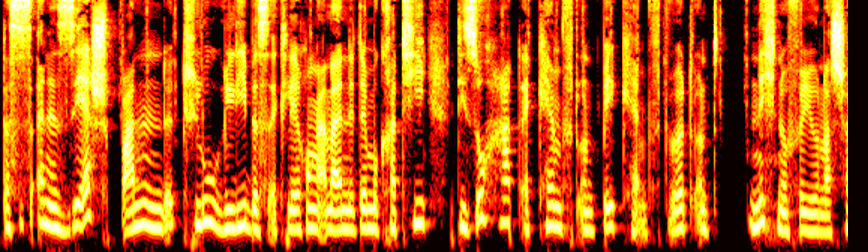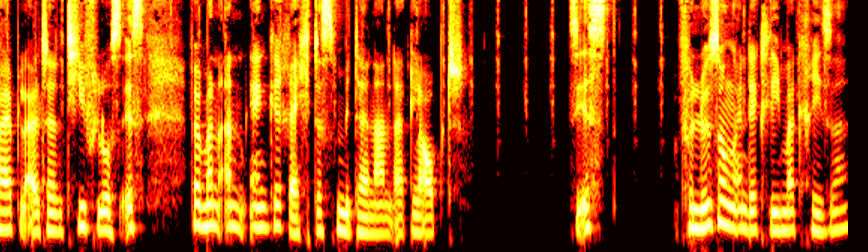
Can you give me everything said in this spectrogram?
Das ist eine sehr spannende, kluge Liebeserklärung an eine Demokratie, die so hart erkämpft und bekämpft wird und nicht nur für Jonas Scheibel alternativlos ist, wenn man an ein gerechtes Miteinander glaubt. Sie ist für Lösungen in der Klimakrise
